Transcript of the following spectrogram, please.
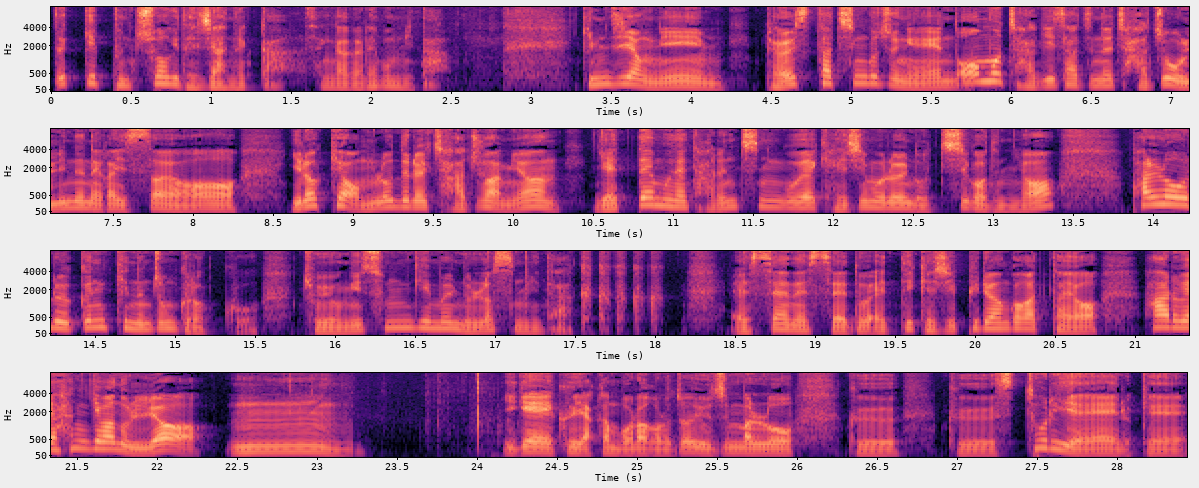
뜻깊은 추억이 되지 않을까 생각을 해봅니다. 김지영님, 별스타 친구 중에 너무 자기 사진을 자주 올리는 애가 있어요. 이렇게 업로드를 자주 하면 얘 때문에 다른 친구의 게시물을 놓치거든요. 팔로우를 끊기는 좀 그렇고, 조용히 숨김을 눌렀습니다. 크크크크크. SNS에도 에티켓이 필요한 것 같아요. 하루에 한 개만 올려? 음. 이게 그 약간 뭐라 그러죠? 요즘 말로 그, 그 스토리에 이렇게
